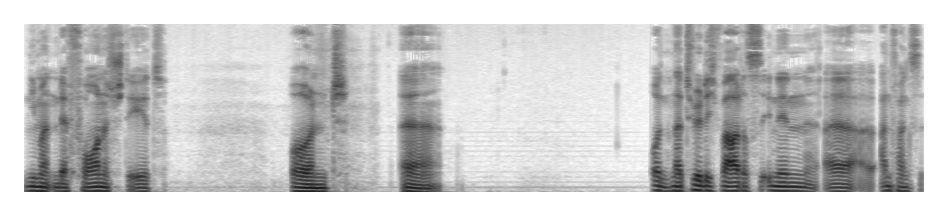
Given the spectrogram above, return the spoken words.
niemanden, der vorne steht. Und äh, und natürlich war das in den äh, Anfangs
